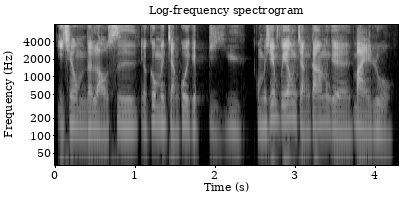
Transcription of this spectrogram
以前我们的老师有跟我们讲过一个比喻，我们先不用讲刚刚那个脉络。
